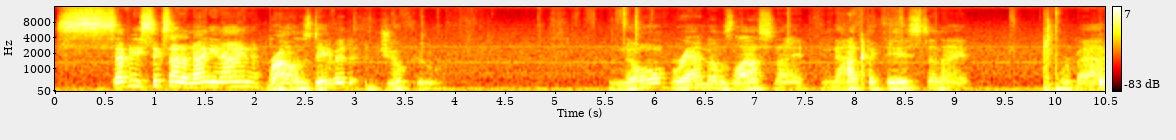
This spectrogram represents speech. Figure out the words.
76 out of 99. Browns, David Njoku. No randoms last night. Not the case tonight. We're back.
